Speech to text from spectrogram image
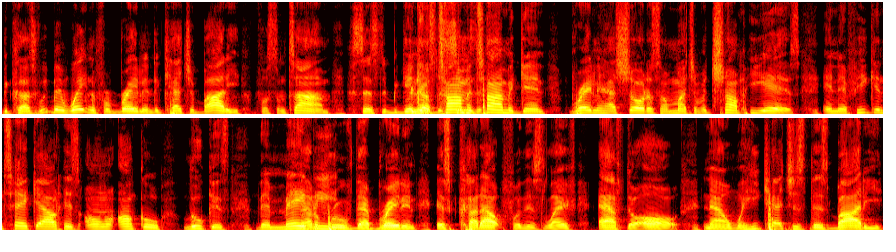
Because we've been waiting for Brayden to catch a body for some time since the beginning because of the time season. and time again, Brayden has showed us how much of a chump he is. And if he can take out his own uncle Lucas, then maybe that'll prove that Brayden is cut out for this life after all. Now, when he catches this body,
